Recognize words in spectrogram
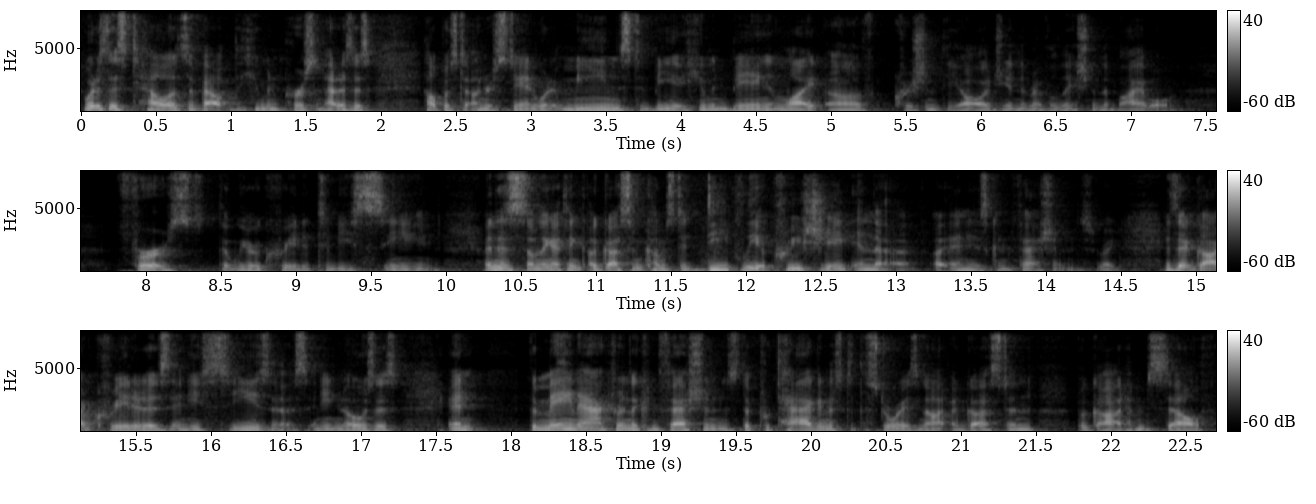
What does this tell us about the human person? How does this help us to understand what it means to be a human being in light of Christian theology and the revelation of the Bible? First, that we were created to be seen. And this is something I think Augustine comes to deeply appreciate in, the, uh, in his confessions, right? Is that God created us and he sees us and he knows us. And the main actor in the confessions, the protagonist of the story is not Augustine, but God himself.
